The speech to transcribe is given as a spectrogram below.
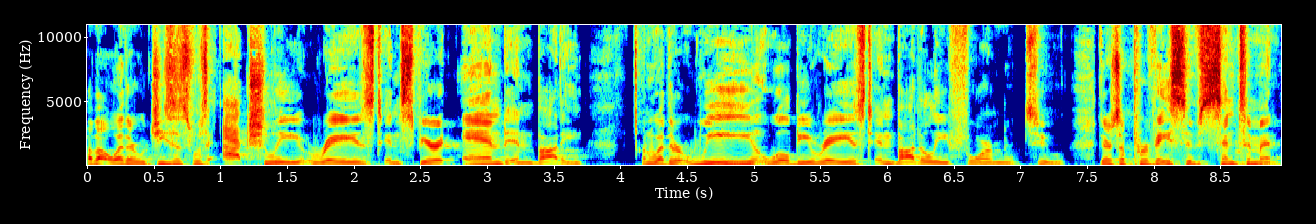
about whether Jesus was actually raised in spirit and in body, and whether we will be raised in bodily form too. There's a pervasive sentiment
